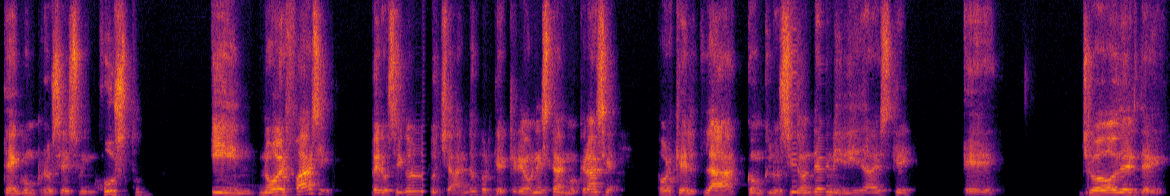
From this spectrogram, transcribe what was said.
tengo un proceso injusto y no es fácil, pero sigo luchando porque creo en esta democracia, porque la conclusión de mi vida es que eh, yo desde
